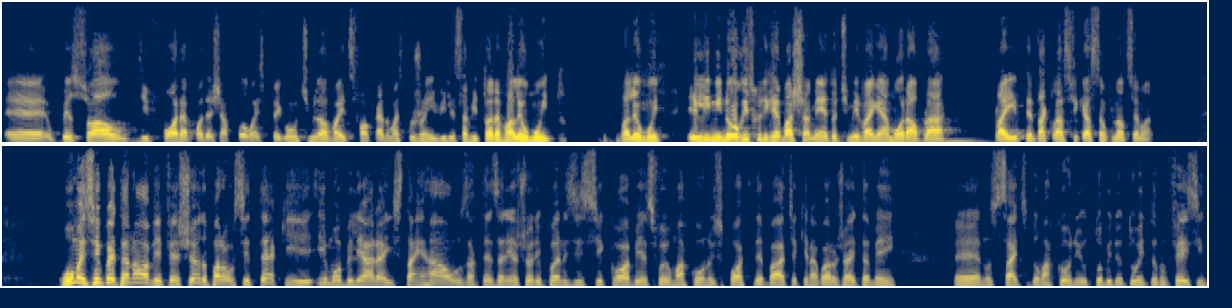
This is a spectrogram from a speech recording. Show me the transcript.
é, o pessoal de fora pode achar, pô, mas pegou um time do Havaí desfalcado, mas pro Joinville essa vitória valeu muito. Valeu muito. Eliminou o risco de rebaixamento, o time vai ganhar moral para ir tentar classificação no final de semana. 1h59, fechando para o Citec, Imobiliária Steinhaus, Artesania Choripanes e Cicobi. Esse foi o Marcou no Esporte Debate aqui na Guarujá e também é, no site do Marcou, no YouTube, no Twitter, no Face, em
